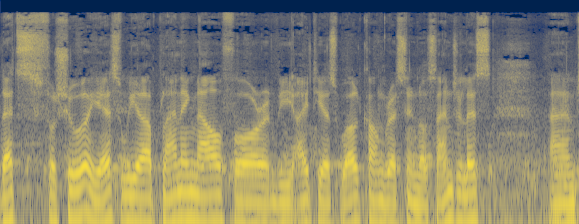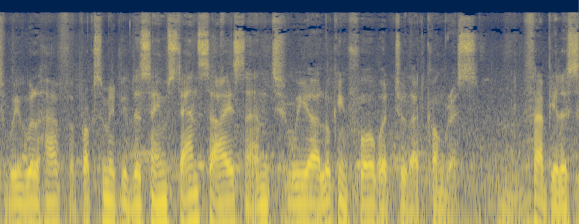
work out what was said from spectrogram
That's for sure, yes. We are planning now for the ITS World Congress in Los Angeles, and we will have approximately the same stand size, and we are looking forward to that Congress. Fabulous.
